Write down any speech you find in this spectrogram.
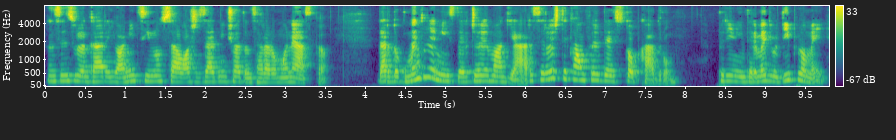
în sensul în care ioaniții nu s-au așezat niciodată în țara românească. Dar documentul emis de regele maghiar servește ca un fel de stop cadru. Prin intermediul diplomei,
